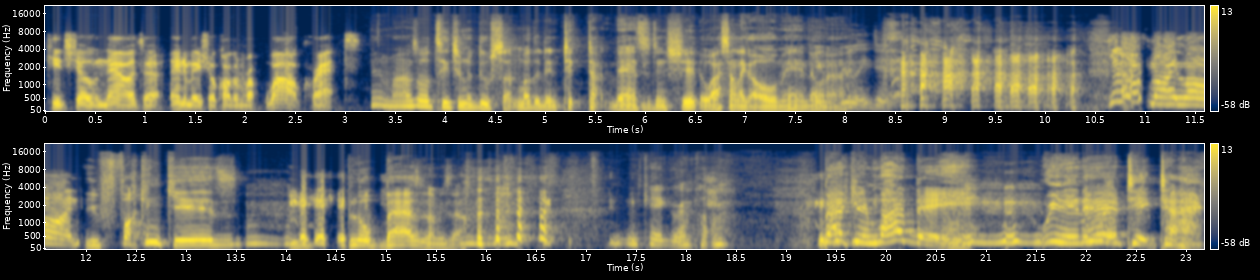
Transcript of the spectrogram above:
kids show now. It's an animated show called the Ro- Wild Kratts. Yeah, might as well teach them to do something other than TikTok dances and shit. Oh, I sound like an old man, don't You I? really did. Get off my lawn! You fucking kids, little bastard. Let me sound. okay, Grandpa. Back in my day, we didn't have TikTok.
